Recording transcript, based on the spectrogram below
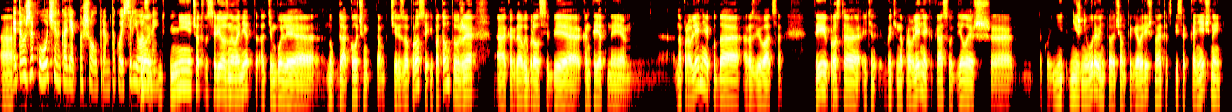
Это уже коучинг, Олег, пошел прям такой серьезный. Ну, ничего тут серьезного нет, а тем более, ну да, коучинг там через вопросы, и потом ты уже, а, когда выбрал себе конкретные направления, куда развиваться, ты просто эти, в эти направления как раз вот делаешь э, такой ни, нижний уровень, то, о чем ты говоришь, но этот список конечный,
